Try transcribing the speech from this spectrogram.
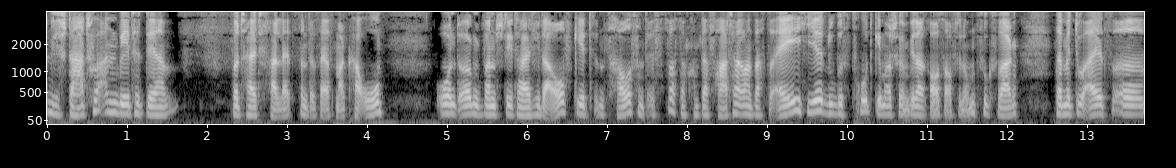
die Statue anbetet, der wird halt verletzt und ist erstmal K.O. Und irgendwann steht er halt wieder auf, geht ins Haus und isst was. Dann kommt der Vater und sagt so, ey, hier, du bist tot, geh mal schön wieder raus auf den Umzugswagen, damit du als äh,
